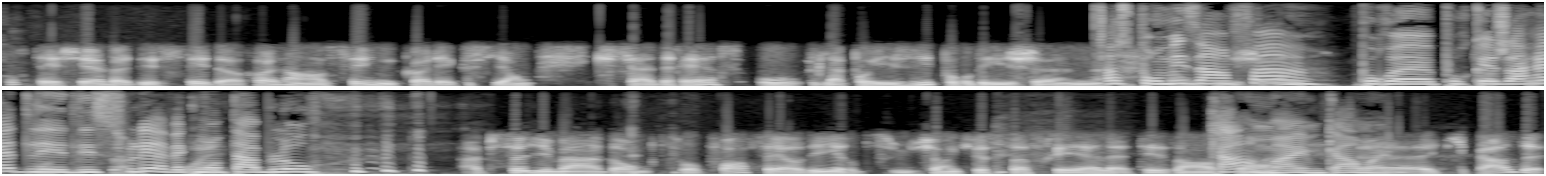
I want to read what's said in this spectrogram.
courte échelle a décidé de relancer une collection qui s'adresse au la poésie pour des jeunes. Ah, c'est pour mes enfants, pour pour que j'arrête de les, les saouler avec mon tableau. Absolument. Donc, tu vas pouvoir faire lire du Jean-Christophe Réel à tes enfants. Quand même, quand même. Euh, qui parle de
